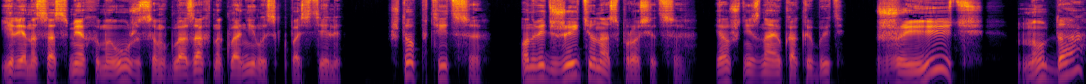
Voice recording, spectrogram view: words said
Елена со смехом и ужасом в глазах наклонилась к постели. Что птица? Он ведь жить у нас просится. Я уж не знаю, как и быть. Жить? Ну да.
